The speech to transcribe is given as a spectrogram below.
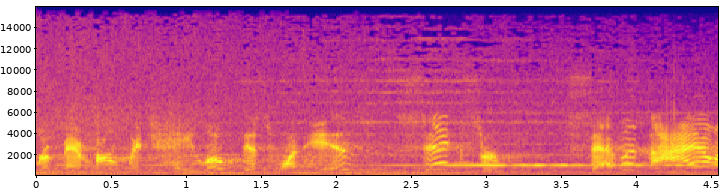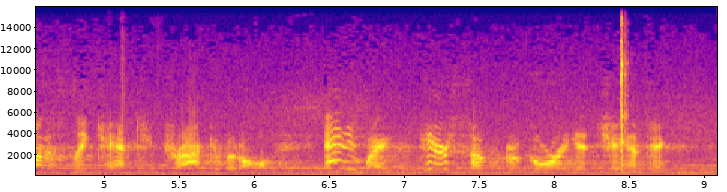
remember which Halo this one is? Six or seven? I honestly can't keep track of it all. Anyway, here's some Gregorian chanting.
